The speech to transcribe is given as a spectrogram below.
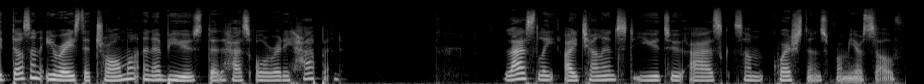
it doesn't erase the trauma and abuse that has already happened. Lastly, I challenged you to ask some questions from yourself.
